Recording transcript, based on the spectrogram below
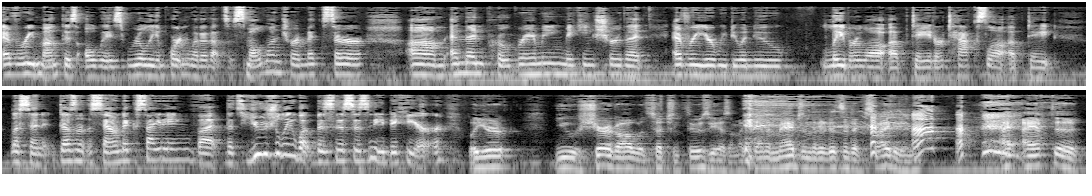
every month is always really important, whether that's a small lunch or a mixer. Um, and then programming, making sure that every year we do a new labor law update or tax law update listen, it doesn't sound exciting, but that's usually what businesses need to hear. Well, you're you share it all with such enthusiasm. I can't imagine that it isn't exciting. I, I have to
